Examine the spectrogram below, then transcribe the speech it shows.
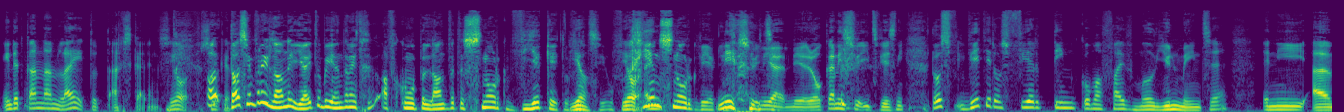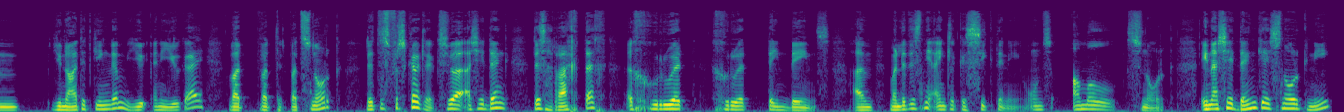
en dit kan dan lei tot egskeidings. Ja, verseker. Oh, Daar's een van die lande jy het op die internet afgekom op 'n land wat 'n snork week het of ja, ietsie of ja, geen snork week nie. Nee, nee, nee, daar kan nie so iets wees nie. Daar's weet jy daar's 14,5 miljoen mense in die ehm um, United Kingdom in die UK wat wat wat snork. Dit is verskriklik. So as jy dink dis regtig 'n groot groot tendens. Um want dit is nie eintlik 'n siekte nie. Ons almal snork. En as jy dink jy snork nie,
